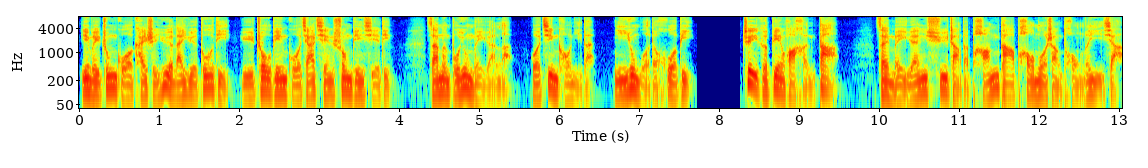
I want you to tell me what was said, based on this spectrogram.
因为中国开始越来越多地与周边国家签双边协定。咱们不用美元了，我进口你的，你用我的货币。这个变化很大，在美元虚涨的庞大泡沫上捅了一下。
